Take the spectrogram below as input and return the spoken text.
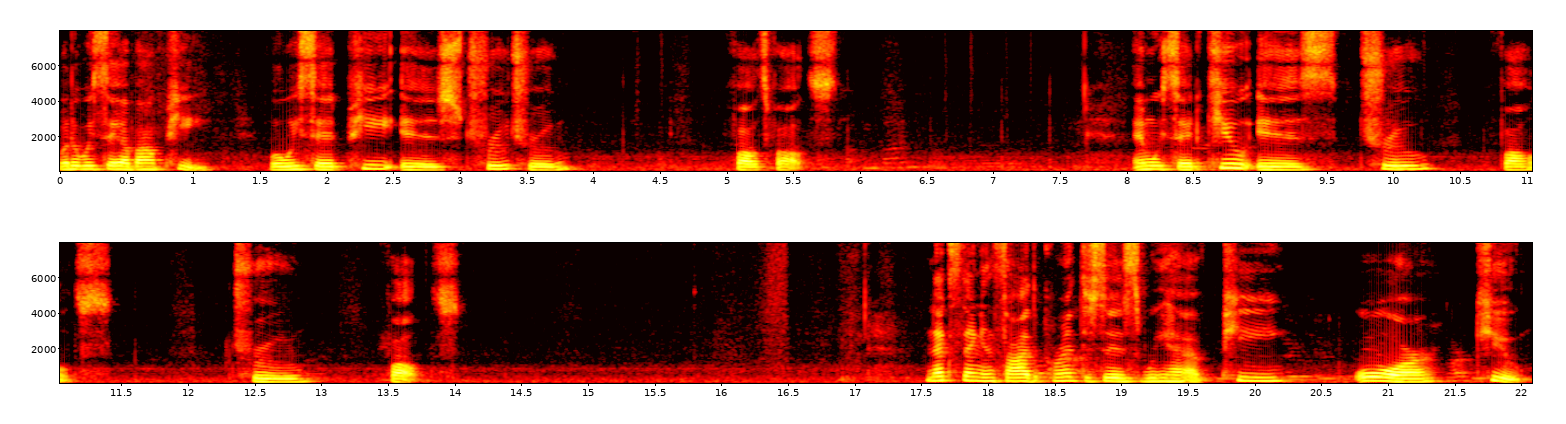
What do we say about P? Well, we said P is true, true, false, false. And we said Q is true, false, true, false. Next thing inside the parenthesis, we have P or Q.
